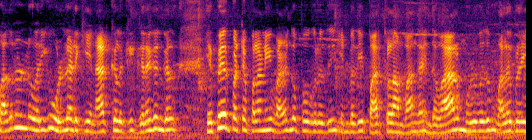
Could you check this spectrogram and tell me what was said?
பதினொன்று வரைக்கும் உள்ளடக்கிய நாட்களுக்கு கிரகங்கள் எப்பேற்பட்ட பலனை வழங்கப் போகிறது என்பதை பார்க்கலாம். வாங்க இந்த வாரம் முழுவதும் வளர்பிறை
